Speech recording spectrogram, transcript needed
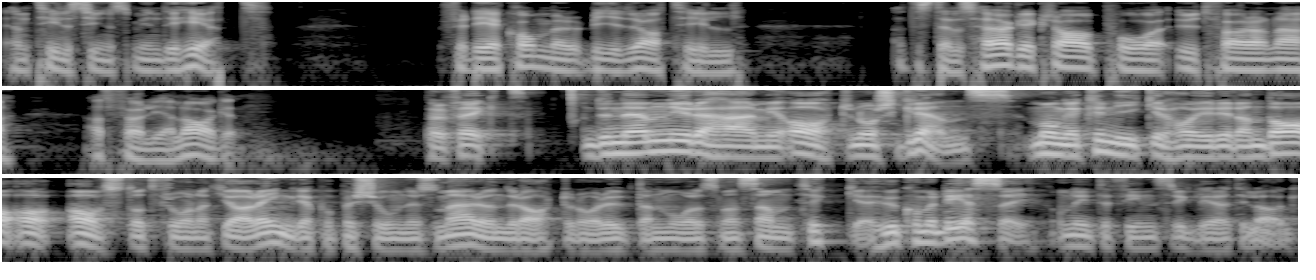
en tillsynsmyndighet. För det kommer bidra till att det ställs högre krav på utförarna att följa lagen. Perfekt. Du nämner ju det här med 18-årsgräns. Många kliniker har ju redan idag avstått från att göra ingrepp på personer som är under 18 år utan målsmans samtycke. Hur kommer det sig om det inte finns reglerat i lag?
